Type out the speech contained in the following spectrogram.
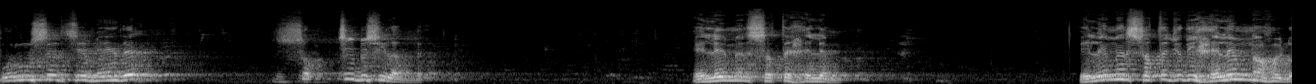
পুরুষের চেয়ে মেয়েদের সবচেয়ে বেশি লাগবে। এলেমের সাথে হেলেম। এলেমের সাথে যদি হেলেম না হইল,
